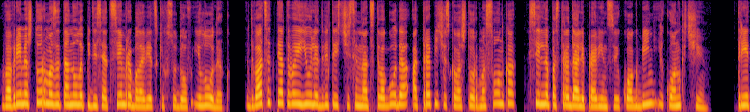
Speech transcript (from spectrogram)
Во время шторма затонуло 57 рыболовецких судов и лодок. 25 июля 2017 года от тропического шторма Сонка сильно пострадали провинции Куакбинь и Куангчи. 3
